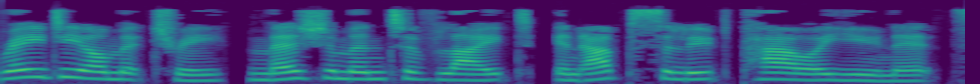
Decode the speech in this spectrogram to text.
Radiometry, measurement of light, in absolute power units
